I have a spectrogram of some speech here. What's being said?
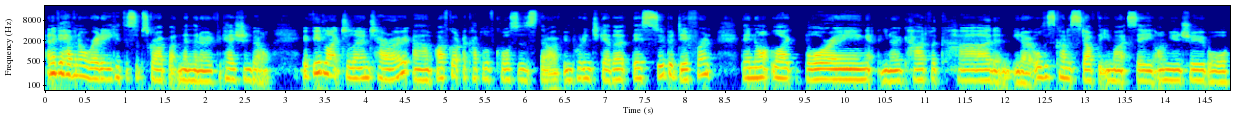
And if you haven't already, hit the subscribe button and the notification bell. If you'd like to learn tarot, um, I've got a couple of courses that I've been putting together. They're super different. They're not like boring, you know, card for card and, you know, all this kind of stuff that you might see on YouTube or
